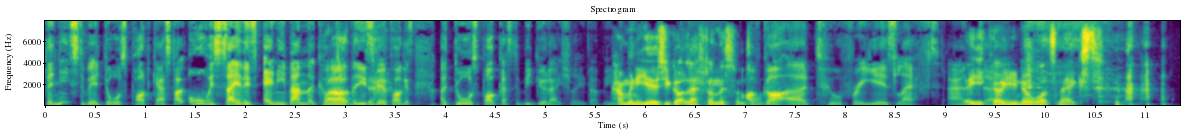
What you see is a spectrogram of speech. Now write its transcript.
there needs to be a Doors podcast. I always say this: any band that comes Well- up, there needs to be a podcast. A Doors podcast would be good, actually. That'd be. How many years you got left on this one? Tom? I've got uh, two or three years left. And, There you uh, go. You know what's next.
